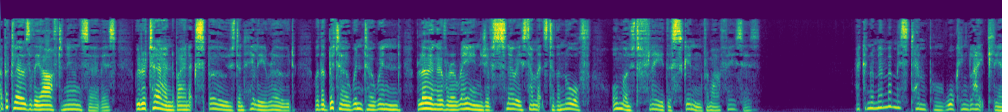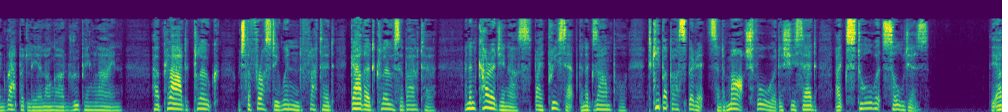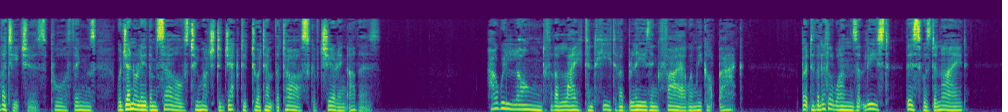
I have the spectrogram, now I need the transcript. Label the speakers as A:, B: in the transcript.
A: At the close of the afternoon service, we returned by an exposed and hilly road, where the bitter winter wind, blowing over a range of snowy summits to the north, almost flayed the skin from our faces. I can remember Miss Temple walking lightly and rapidly along our drooping line, her plaid cloak, which the frosty wind fluttered, gathered close about her, and encouraging us, by precept and example, to keep up our spirits and march forward, as she said, like stalwart soldiers. The other teachers, poor things, were generally themselves too much dejected to attempt the task of cheering others. How we longed for the light and heat of a blazing fire when we got back. But to the little ones, at least, this was denied.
